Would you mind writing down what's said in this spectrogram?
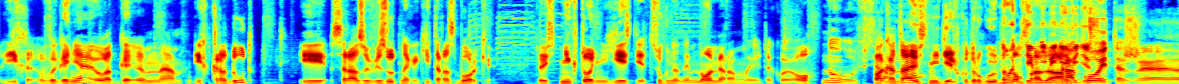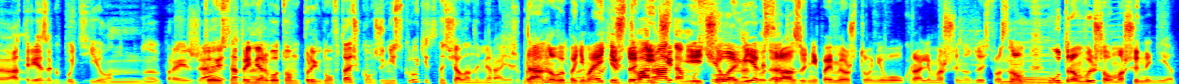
их выгоняю, отга- на- их крадут и сразу везут на какие-то разборки. То есть никто не ездит с угнанным номером и такой, о, Ну, все покатаюсь недельку-другую, Но, потом тем не продам. менее, видишь- Какой-то же отрезок пути он э, проезжает. То есть, например, на- вот он прыгнул в тачку, он же не скрутит сначала номера, я же Да, но вы понимаю? понимаете, Ну, что двора и, там, и человек куда-то. сразу не поймет, что у него украли машину. То есть в основном Ну. утром вышел, машины нет.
